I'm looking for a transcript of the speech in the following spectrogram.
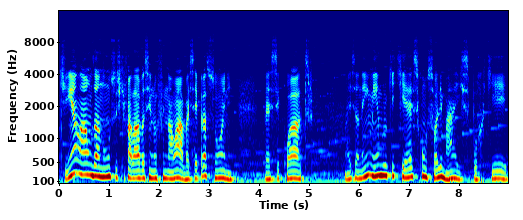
Tinha lá uns anúncios que falava assim no final, ah, vai sair pra Sony, PS4. Mas eu nem lembro o que, que é esse console mais, porque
